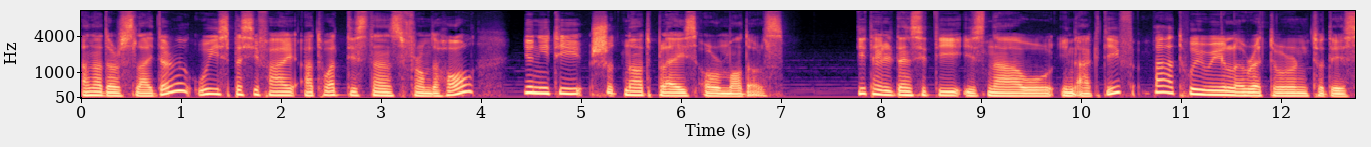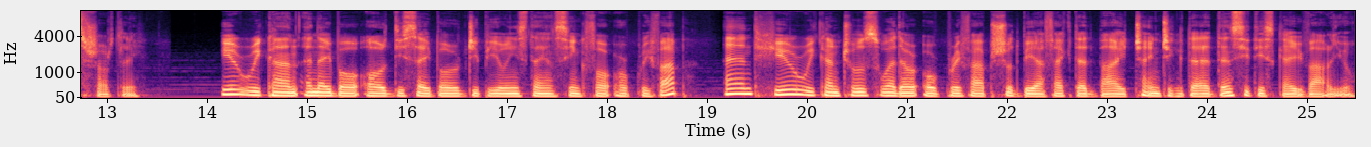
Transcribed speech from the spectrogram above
another slider, we specify at what distance from the hole Unity should not place our models. Detail density is now inactive, but we will return to this shortly. Here we can enable or disable GPU instancing for our prefab, and here we can choose whether our prefab should be affected by changing the density scale value.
